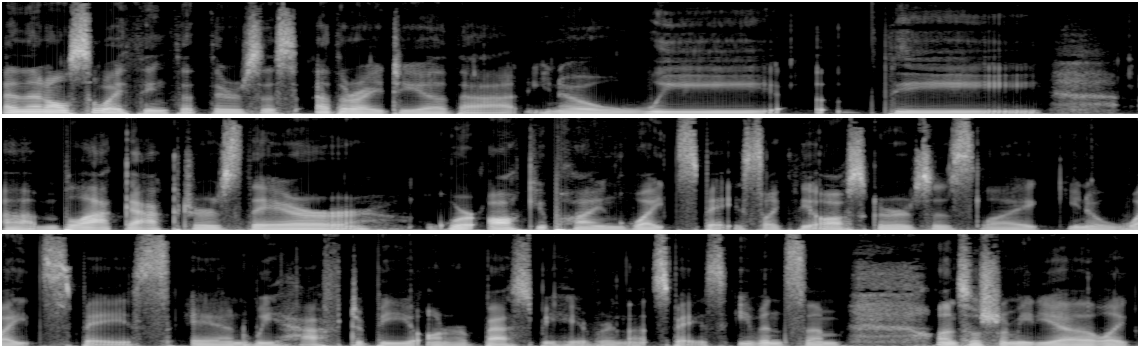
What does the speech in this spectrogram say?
And then also i think that there's this other idea that you know we the um, black actors there we're occupying white space. Like the Oscars is like, you know, white space, and we have to be on our best behavior in that space. Even some on social media, like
